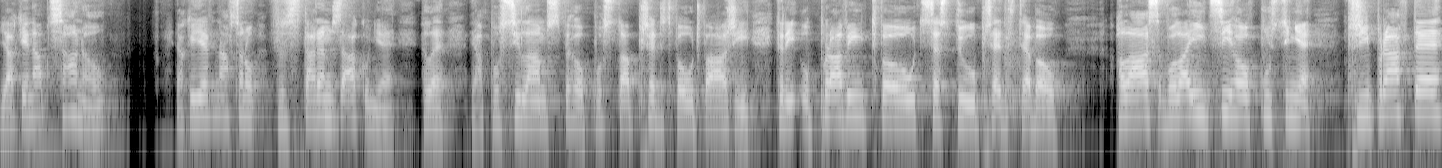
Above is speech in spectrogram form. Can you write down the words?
jak je napsáno, jak je napsáno v starém zákoně, hele, já posílám svého posta před tvou tváří, který upraví tvou cestu před tebou. Hlas volajícího v pustině, připravte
